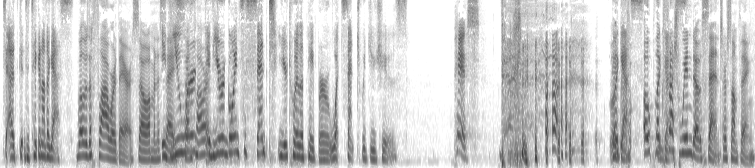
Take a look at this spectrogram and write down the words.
it's to, uh, to take another guess. Well, there's a flower there, so I'm going to say If you were sunflower. if you were going to scent your toilet paper, what scent would you choose? Piss. Like guess. oh, like Good fresh guess. window scent or something.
